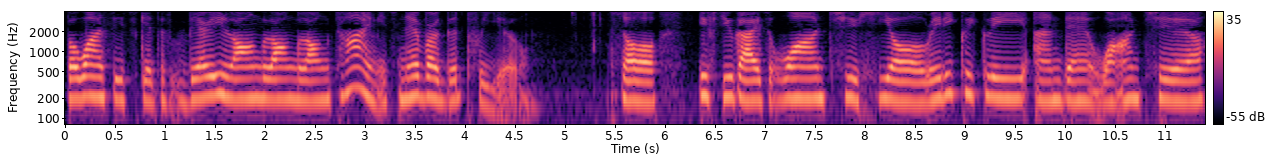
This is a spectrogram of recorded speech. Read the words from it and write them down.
but once it gets a very long, long, long time, it's never good for you. So, if you guys want to heal really quickly and then want to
